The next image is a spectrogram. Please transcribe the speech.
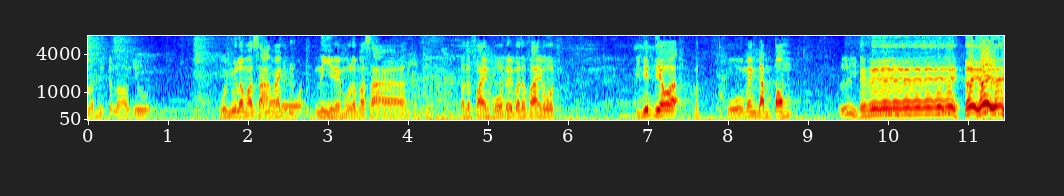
เรามีกระลอกอยู่มุยมูรามาสะแม่งโหดนี่เนี่ยมูรามาสะเหรอ บัตเตอร์ไฟโหดด้วยบัตเตอร์ไฟโหดอีกนิดเดียวอะมันโอ้แม่งดันป้อมเอ้ยเฮ้ยเฮ้ยเฮ้ยเฮ้ย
